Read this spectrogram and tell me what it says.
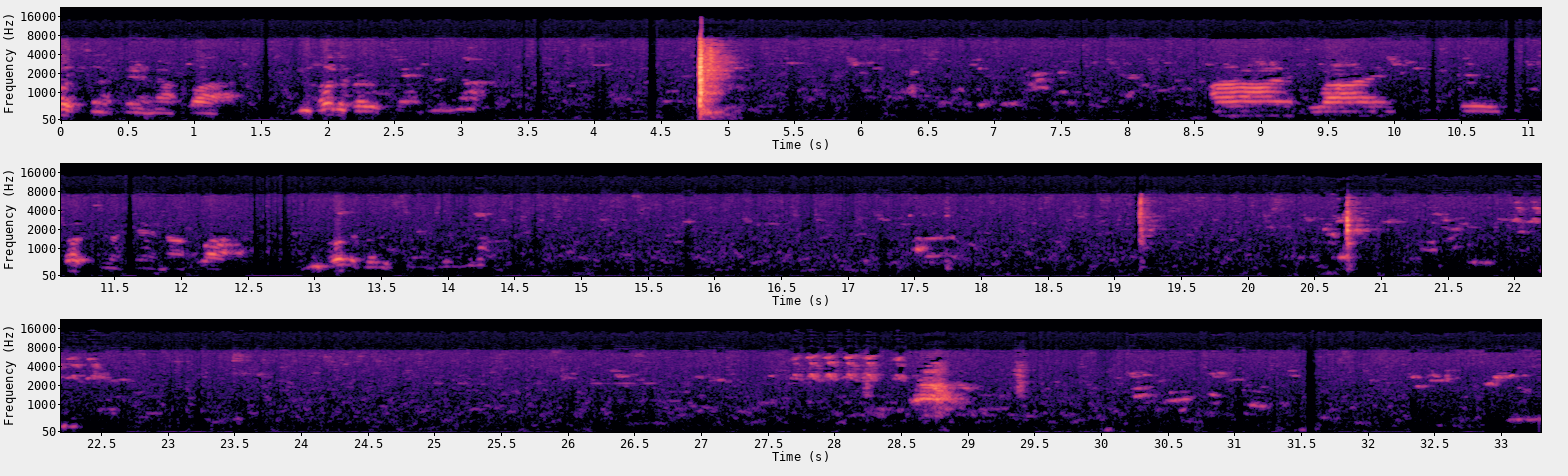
Hudson cannot fly. You other brothers can't do nothing. I fly,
